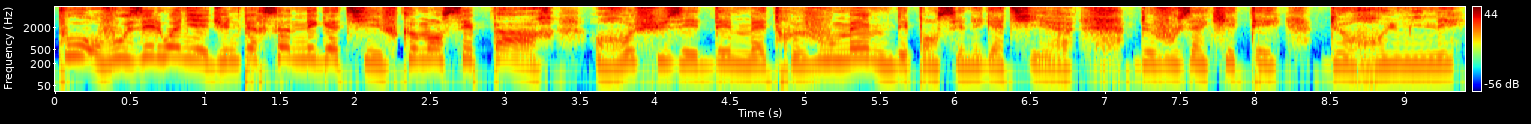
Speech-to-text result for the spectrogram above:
pour vous éloigner d'une personne négative, commencez par refuser d'émettre vous-même des pensées négatives, de vous inquiéter, de ruminer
